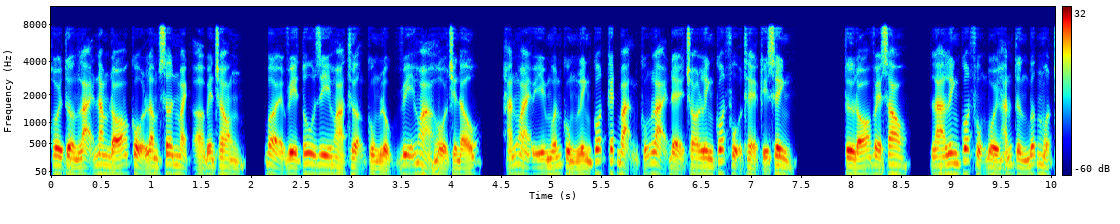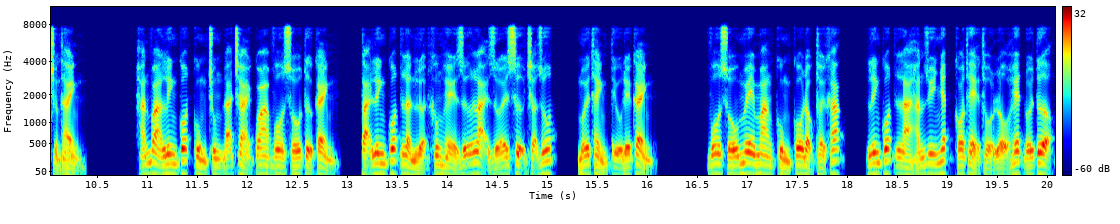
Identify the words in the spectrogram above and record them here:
Hồi tưởng lại năm đó cổ lâm sơn mạch ở bên trong, bởi vì tu di hòa thượng cùng lục vĩ hỏa hồ chiến đấu, hắn ngoại ý muốn cùng linh cốt kết bạn cũng lại để cho linh cốt phụ thể ký sinh. Từ đó về sau, là linh cốt phụng bồi hắn từng bước một trưởng thành. Hắn và linh cốt cùng chung đã trải qua vô số tử cảnh, tại linh cốt lần lượt không hề giữ lại dưới sự trợ giúp, mới thành tựu đế cảnh vô số mê mang cùng cô độc thời khắc, linh cốt là hắn duy nhất có thể thổ lộ hết đối tượng.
